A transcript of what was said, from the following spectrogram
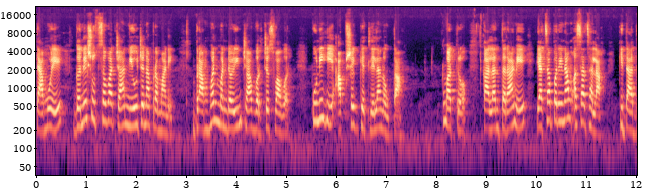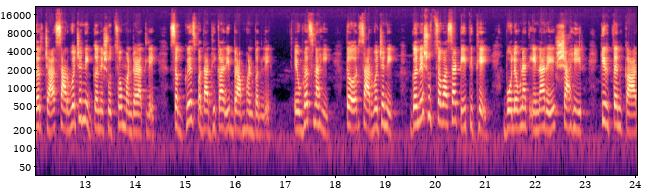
त्यामुळे गणेश उत्सवाच्या नियोजनाप्रमाणे ब्राह्मण मंडळींच्या वर्चस्वावर कुणीही आक्षेप घेतलेला नव्हता. मात्र कालांतराने याचा परिणाम असा झाला की दादरच्या सार्वजनिक गणेशोत्सव मंडळातले सगळेच पदाधिकारी ब्राह्मण बनले. एवढंच नाही तर सार्वजनिक गणेश उत्सवासाठी तिथे बोलवण्यात येणारे शाहीर कीर्तनकार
